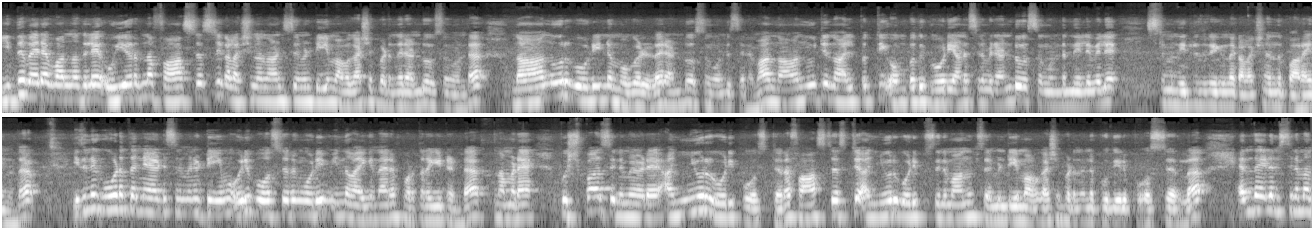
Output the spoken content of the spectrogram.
ഇതുവരെ വന്നതിലെ ഉയർന്ന ഫാസ്റ്റസ്റ്റ് കളക്ഷൻ എന്നാണ് സിനിമ ടീം അവകാശപ്പെടുന്നത് രണ്ടു ദിവസം കൊണ്ട്. നാനൂറ് കോടിയുടെ മുകളിൽ രണ്ടു ദിവസം കൊണ്ട് സിനിമ നാനൂറ്റി നാൽപ്പത്തി ഒമ്പത് കോടിയാണ് സിനിമ രണ്ടു ദിവസം കൊണ്ട് നിലവിലെ സിനിമ നേരിട്ടിരിക്കുന്ന കളക്ഷൻ എന്ന് പറയുന്നത്. ഇതിന്റെ കൂടെ തന്നെയായിട്ട് സിനിമയുടെ ടീം ഒരു പോസ്റ്ററും കൂടിയും ഇന്ന് വൈകുന്നേരം പുറത്തിറക്കിയിട്ടുണ്ട്. നമ്മുടെ പുഷ്പ സിനിമയുടെ അഞ്ഞൂറ് കോടി പോസ്റ്റർ ഫാസ്റ്റസ്റ്റ് അഞ്ഞൂറ് കോടി സിനിമ എന്നും സിനിമ ടീം അവകാശപ്പെടുന്നതിന്റെ പുതിയൊരു പോസ്റ്ററിൽ എന്തായാലും സിനിമ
